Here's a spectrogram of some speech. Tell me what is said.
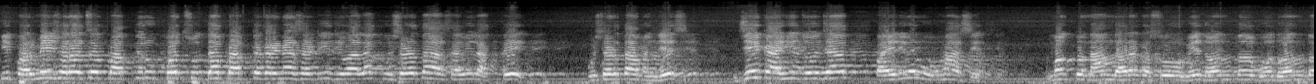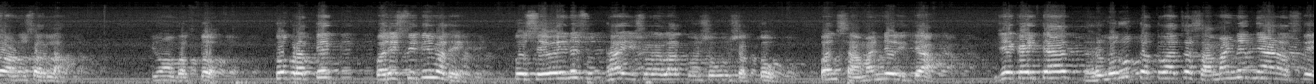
की परमेश्वराचं प्राप्तिरूप पद सुद्धा प्राप्त करण्यासाठी जीवाला कुशळता असावी लागते. कुशळता म्हणजेच जे काही जो ज्या पायरीवर उभा असेल मग तो नामधारक असो वेदवंत बोधवंत अनुसरला किंवा भक्त तो प्रत्येक परिस्थितीमध्ये तो सेवेने सुद्धा ईश्वराला तोषवू शकतो. पण सामान्यरित्या जे काही त्या धर्मरूप तत्वाचं सामान्य ज्ञान असते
